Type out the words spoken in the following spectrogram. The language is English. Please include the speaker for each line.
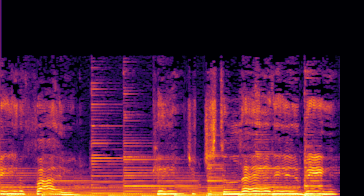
Speaker 1: to fight? Can't you just let it be?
